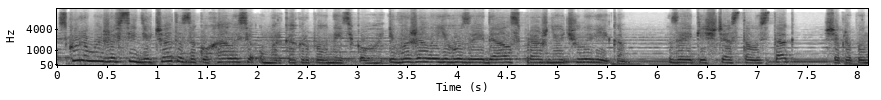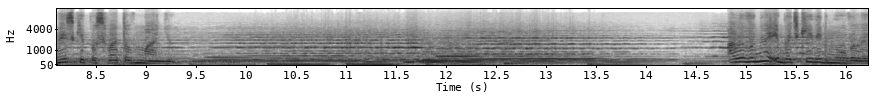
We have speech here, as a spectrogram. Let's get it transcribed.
Скоро майже всі дівчата закохалися у Марка Кропивницького і вважали його за ідеал справжнього чоловіка. За якийсь час сталося так, що Кропивницький посватав Маню. Вона і батьки відмовили.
